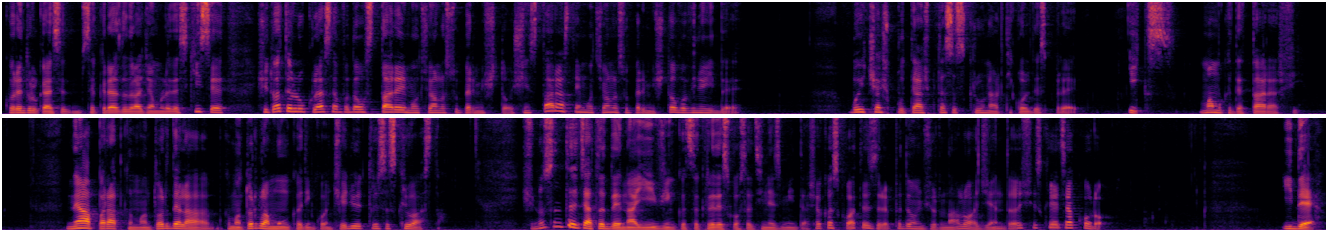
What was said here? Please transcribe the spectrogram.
curentul care se, se creează de la geamurile deschise și toate lucrurile astea vă dau o stare emoțională super mișto și în starea asta emoțională super mișto vă vine o idee băi, ce aș putea? Aș putea să scriu un articol despre X. Mamă, cât de tare ar fi. Neapărat când mă întorc, de la, când mă întorc la muncă din concediu, trebuie să scriu asta. Și nu sunteți atât de naivi încât să credeți că o să țineți minte, așa că scoateți repede un jurnal, o agendă și scrieți acolo. Ideea.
